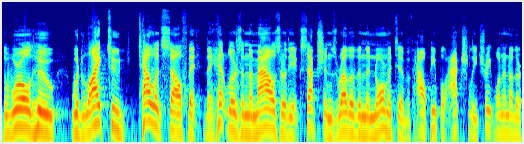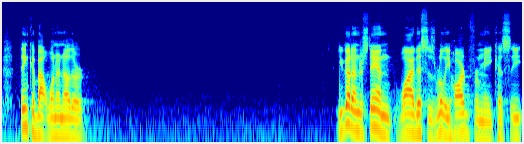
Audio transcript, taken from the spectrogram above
The world who would like to tell itself that the Hitlers and the Maos are the exceptions rather than the normative of how people actually treat one another, think about one another. You've got to understand why this is really hard for me because, see,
